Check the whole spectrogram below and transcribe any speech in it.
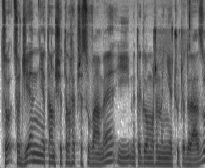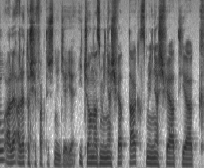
Co, codziennie tam się trochę przesuwamy i my tego możemy nie czuć od razu, ale, ale to się faktycznie dzieje. I czy ona zmienia świat? Tak, zmienia świat jak,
